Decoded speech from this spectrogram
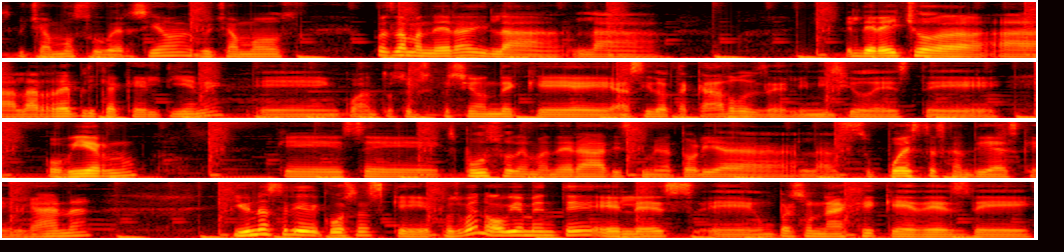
escuchamos su versión, escuchamos pues la manera y la, el derecho a, a, la réplica que él tiene eh, en cuanto a su expresión de que ha sido atacado desde el inicio de este gobierno, que se expuso de manera discriminatoria las supuestas cantidades que él gana y una serie de cosas que, pues bueno, obviamente él es eh, un personaje que desde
